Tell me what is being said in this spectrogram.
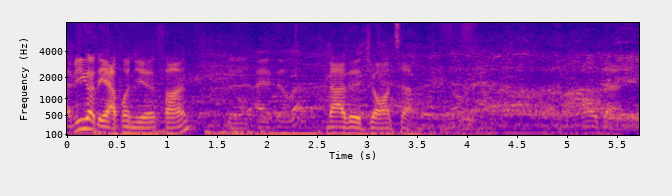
Have you got the app on your phone? the AFL app. No, the Giants app. Hold that.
